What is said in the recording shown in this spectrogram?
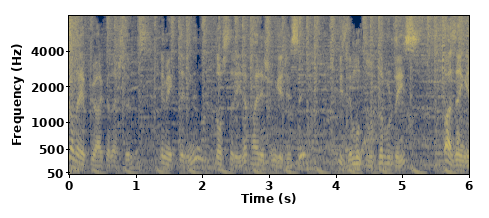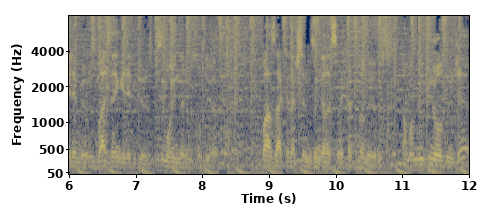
Gala yapıyor arkadaşlarımız. Emeklerinin dostlarıyla paylaşım gecesi. Biz de mutlulukla buradayız. Bazen gelemiyoruz, bazen gelebiliyoruz. Bizim oyunlarımız oluyor. Bazı arkadaşlarımızın galasına katılamıyoruz. Ama mümkün olduğunca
